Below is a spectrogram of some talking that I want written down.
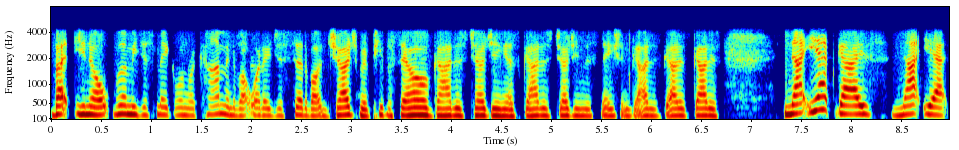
but you know, let me just make one more comment about what I just said about judgment. People say, "Oh, God is judging us. God is judging this nation. God is, God is, God is." Not yet, guys. Not yet.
